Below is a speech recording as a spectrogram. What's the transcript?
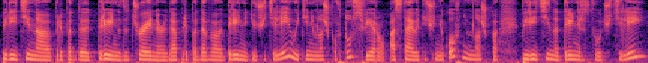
перейти на препод... train the trainer, да, преподавать, тренить учителей, уйти немножко в ту сферу, оставить учеников немножко, перейти на тренерство учителей,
